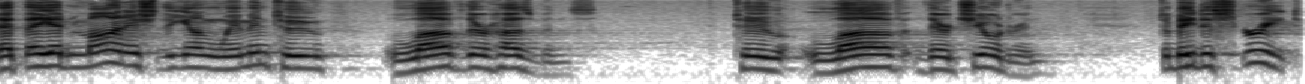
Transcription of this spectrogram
that they admonish the young women to love their husbands, to love their children, to be discreet,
